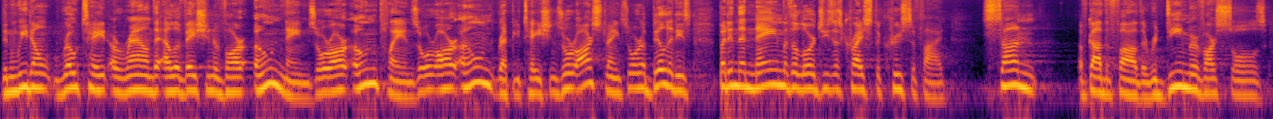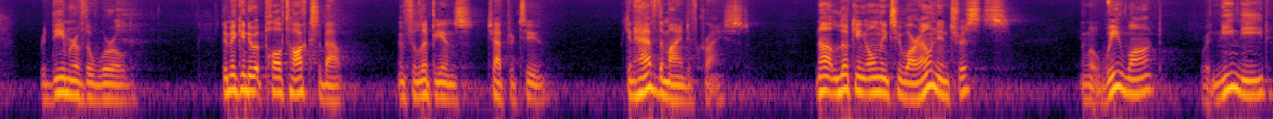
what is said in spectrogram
then we don't rotate around the elevation of our own names or our own plans or our own reputations or our strengths or abilities, but in the name of the Lord Jesus Christ, the crucified, Son of God the Father, Redeemer of our souls, Redeemer of the world then we can do what Paul talks about in Philippians chapter 2. We can have the mind of Christ, not looking only to our own interests and what we want or what we need,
